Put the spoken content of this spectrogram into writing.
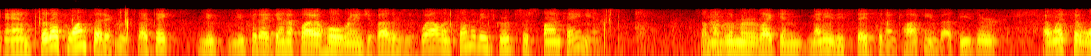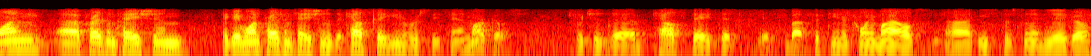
And so that's one set of groups. I think you you could identify a whole range of others as well, and some of these groups are spontaneous. Some of them are like in many of these states that I'm talking about. These are I went to one uh, presentation. I gave one presentation at the Cal State University San Marcos, which is a Cal State that it's about 15 or 20 miles uh, east of San Diego.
